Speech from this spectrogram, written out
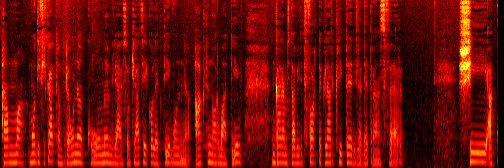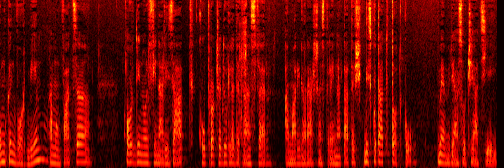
am modificat împreună cu membrii Asociației Colectiv un act normativ în care am stabilit foarte clar criteriile de transfer și acum când vorbim, am în față ordinul finalizat cu procedurile de transfer a marilor arși în străinătate și discutat tot cu membrii asociației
